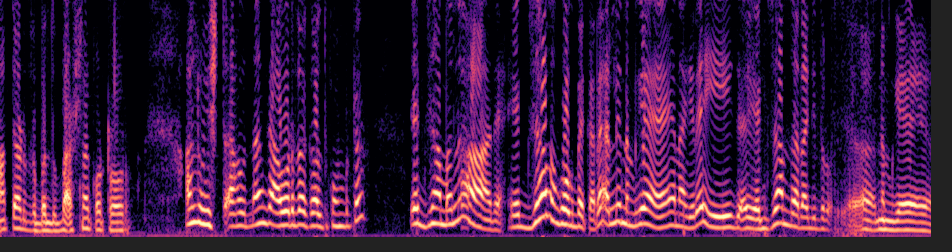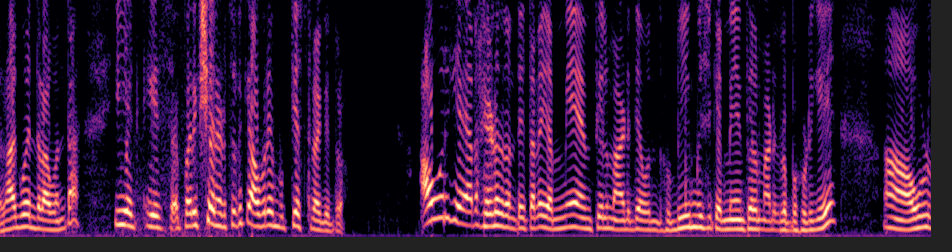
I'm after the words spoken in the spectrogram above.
ಮಾತಾಡಿದ್ರು, ಬಂದು ಭಾಷಣ ಕೊಟ್ಟರು ಅವರು ಅಲ್ಲೂ ಇಷ್ಟ ನನಗೆ ಅವ್ರದ್ದು ಕಲ್ತ್ಕೊಂಡ್ಬಿಟ್ಟು ಎಕ್ಸಾಮಲ್ಲೂ ಅದೇ ಎಕ್ಸಾಮಿಗೆ ಹೋಗ್ಬೇಕಾದ್ರೆ ಅಲ್ಲಿ ನಮಗೆ ಏನಾಗಿದೆ, ಈಗ ಎಕ್ಸಾಮ್ದಾರಾಗಿದ್ದರು ನಮಗೆ ರಾಘವೇಂದ್ರ ಅಂತ, ಈ ಪರೀಕ್ಷೆ ನಡೆಸೋದಕ್ಕೆ ಅವರೇ ಮುಖ್ಯಸ್ಥರಾಗಿದ್ದರು ಅವ್ರಿಗೆ ಯಾರು ಹೇಳಿದ್ರಂತ ಈ ಥರ ಎಂ ಎ ಎಂ ಫಿಲ್ ಮಾಡಿದೆ, ಒಂದು B music M A M Phil ಮಾಡಿದ್ರು ಒಬ್ಬ ಹುಡುಗಿ ಅವಳು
